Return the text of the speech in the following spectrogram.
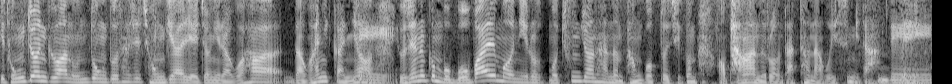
이 동전 교환 운동도 사실 전개할 예정이라고 한다고 하니까요. 네. 요새는 그뭐 모바일 머니로 뭐 충전하는 방법도 지금 어, 방안으로 나타나고 있습니다. 네.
